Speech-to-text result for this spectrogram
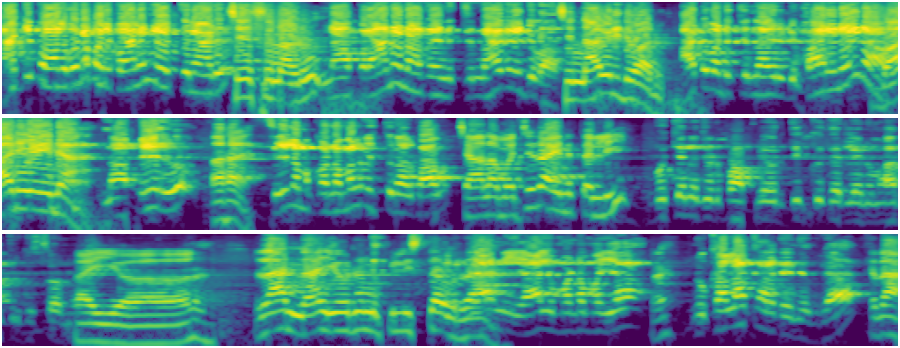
అతి పాల్గొన్న పరిపాలన చేస్తున్నాడు. చేస్తున్నాడు. నా ప్రాణనాథైన చిన్నాగిరెడ్డి వారు. చిన్నాగిరెడ్డి వారు. అటువంటి చిన్నాగిరెడ్డి భార్యనైనా భార్య అయినా. నా పేరు ఆహా, శీలమ్మ కొండమల్లి ఇస్తున్నారు బాబు. చాలా మంచిది ఆయన తల్లి. బుజ్జన్న చూడు పాపం ఎవరు దిక్కు తెరలేను మాతృకిస్తాను అయ్యో. రాన్న ఎవరిని పిలుస్తావు రా. నీ యాలి మొండమయ్యా. నువ్వు కళాకారుడైనదిరా కదా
